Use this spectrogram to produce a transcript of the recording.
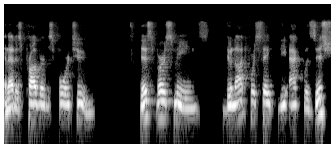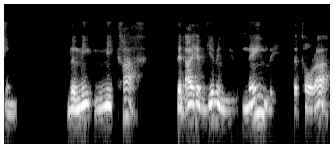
and that is Proverbs 4 2. This verse means do not forsake the acquisition, the mikach that I have given you, namely the Torah.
